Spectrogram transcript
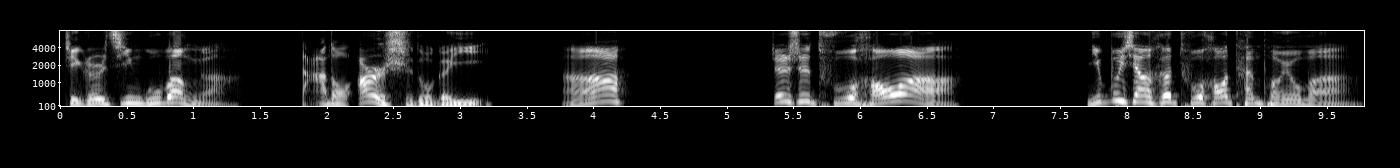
这根金箍棒啊，达到二十多个亿啊！真是土豪啊！你不想和土豪谈朋友吗？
